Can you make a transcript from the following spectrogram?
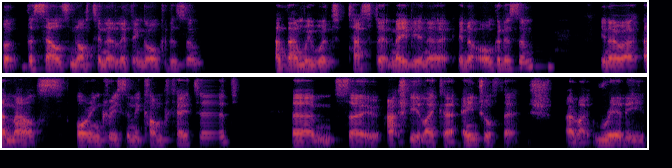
but the cell's not in a living organism, and then we would test it maybe in a in an organism, you know, a, a mouse, or increasingly complicated. Um, so actually, like an angelfish, are like really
